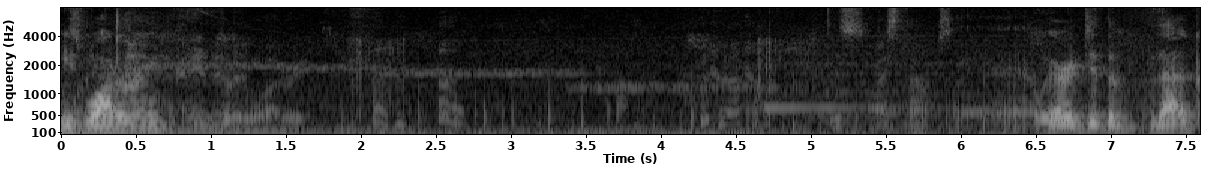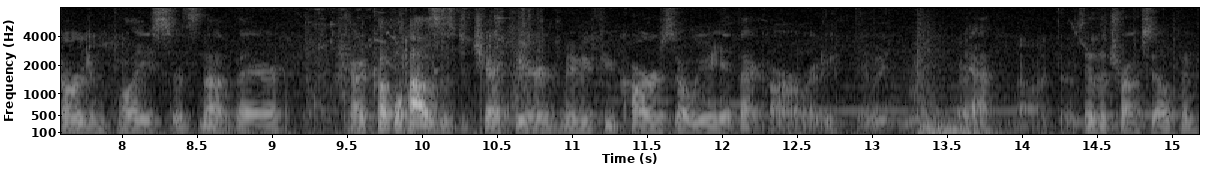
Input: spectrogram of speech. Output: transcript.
He's watering. I enjoy watering. This is my stop sign. Yeah, we already did the that garden place, so it's not there. Got a couple houses to check here. Maybe a few cars. Oh, we hit that car already. Did we? Yeah. No, it doesn't. So the trunk's open.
